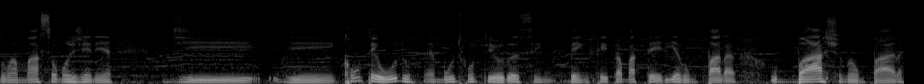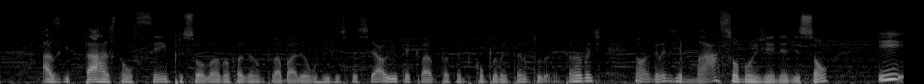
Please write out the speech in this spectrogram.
numa massa homogênea de, de conteúdo. É muito conteúdo assim bem feito. A bateria não para, o baixo não para. As guitarras estão sempre solando, fazendo um trabalho, um riff especial, e o teclado está sempre complementando tudo. Então, realmente, é uma grande massa homogênea de som. E,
